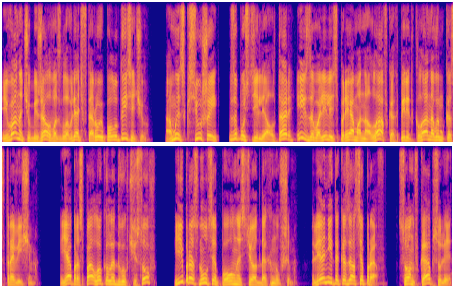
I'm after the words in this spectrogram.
Иваныч убежал возглавлять вторую полутысячу, а мы с Ксюшей запустили алтарь и завалились прямо на лавках перед клановым костровищем. Я проспал около двух часов и проснулся полностью отдохнувшим. Леонид оказался прав. Сон в капсуле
